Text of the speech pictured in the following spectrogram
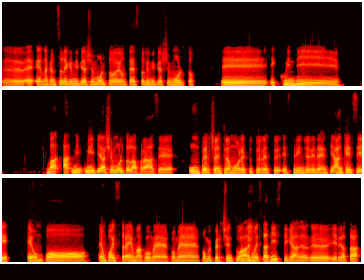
eh, è una canzone che mi piace molto, è un testo che mi piace molto e, e quindi ma, ah, mi, mi, piace molto la frase un per cento di amore e tutto il resto è stringere i denti, anche se è un po', è un po estrema come, come, come percentuale, mm -hmm. come statistica. Eh, in realtà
